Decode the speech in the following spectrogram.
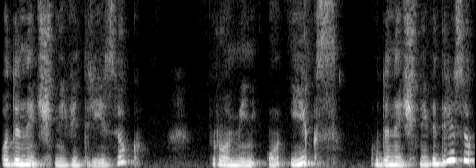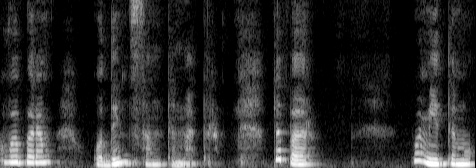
одиничний відрізок, промінь ОХ, одиничний відрізок виберемо 1 см. Тепер помітимо,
